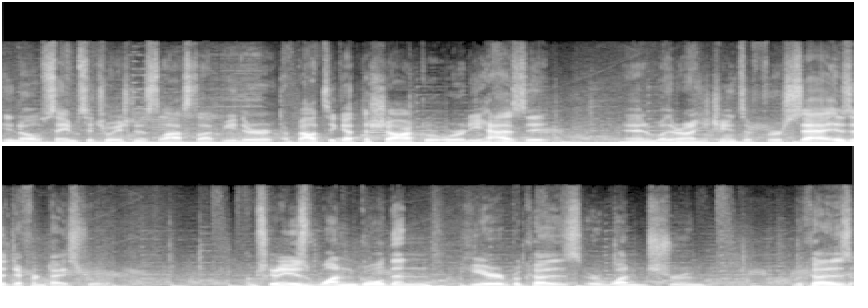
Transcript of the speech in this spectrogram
you know, same situation as last lap. Either about to get the shock or already has it. And whether or not he chains the first set is a different dice roll. I'm just going to use one golden here because, or one shroom, because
